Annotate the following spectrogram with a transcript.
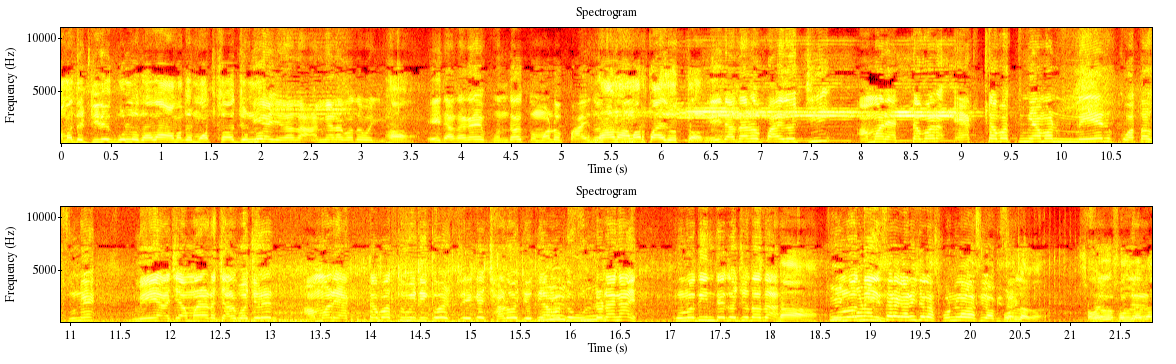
আমাদের ডিরেক্ট বলল দাদা আমাকে মদ খাওয়ার জন্য ঠিক আছে দাদা আমি একটা কথা বলছি। হ্যাঁ। এই দাদার কাছে ফোন দাও তোমারও পায়ে না না আমার পায়ে ধরতে হবে। এই দাদারও পায়ে ধরছি। আমার একটাবার একটাবার তুমি আমার মেয়ের কথা শুনে মেয়ে আছে আমার একটা চার বছরের আমার একটাবার তুমি রিকোয়েস্ট রেখে ছাড়ো যদি আমাকে উল্টো ডাঙায় কোনোদিন দেখেছ দাদা? না। কোনোদিন। গাড়ি চালাস? ফোন লাগাসি ফোন লাগা। সবাইকে ফোন লাগা।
